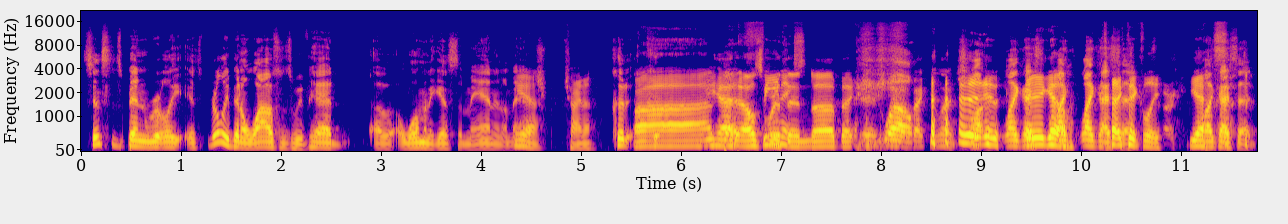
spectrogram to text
since it's been really, it's really been a while since we've had a, a woman against a man in a match. yeah, Chyna. Could, could Uh, we had Beth Ellsworth Phoenix. and uh, Beck, Well, uh, Becky Lynch. li- like I there you go. like like I said, Technically, Sorry. yes. like I said,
